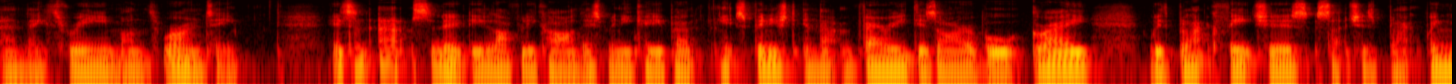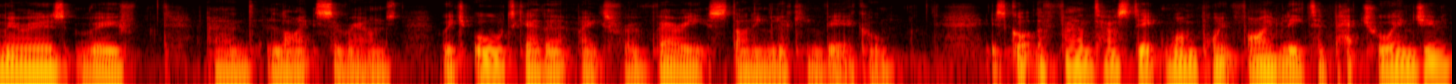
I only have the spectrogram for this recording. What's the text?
and a three month warranty. It's an absolutely lovely car, this Mini Cooper. It's finished in that very desirable grey with black features such as black wing mirrors, roof and light surrounds, which all together makes for a very stunning looking vehicle. It's got the fantastic 1.5 litre petrol engine,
